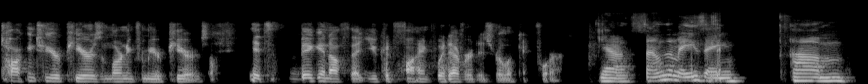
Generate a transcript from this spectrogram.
talking to your peers and learning from your peers. It's big enough that you could find whatever it is you're looking for. Yeah, sounds amazing. Um,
